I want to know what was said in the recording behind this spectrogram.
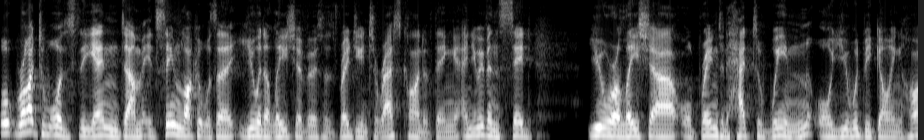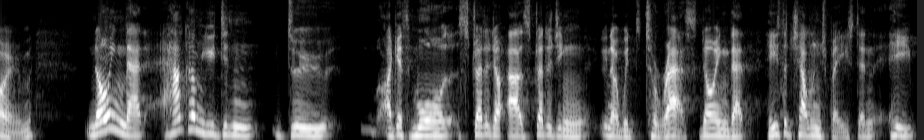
Well, right towards the end, um, it seemed like it was a you and Alicia versus Reggie and Taras kind of thing, and you even said you or Alicia or Brenton had to win, or you would be going home. Knowing that, how come you didn't do I guess more strategy, uh, strategizing, you know, with Taras, knowing that he's the challenge beast and he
